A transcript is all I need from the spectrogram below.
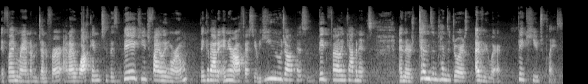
if I'm random Jennifer and I walk into this big, huge filing room Think about it in your office. You have a huge office with big filing cabinets, and there's tons and tons of drawers everywhere. Big, huge place.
